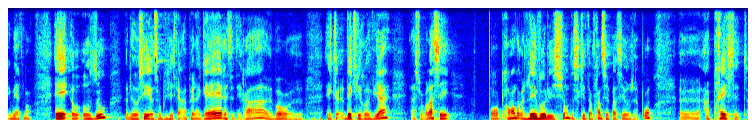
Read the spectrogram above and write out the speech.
immédiatement. Et Ozu, lui aussi, ils sont obligés de faire un peu la guerre, etc. Euh, bon, euh, et dès qu'il revient, à ce moment-là, c'est pour prendre l'évolution de ce qui est en train de se passer au Japon euh, après cette,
